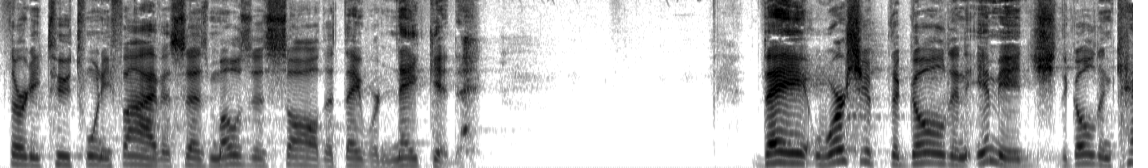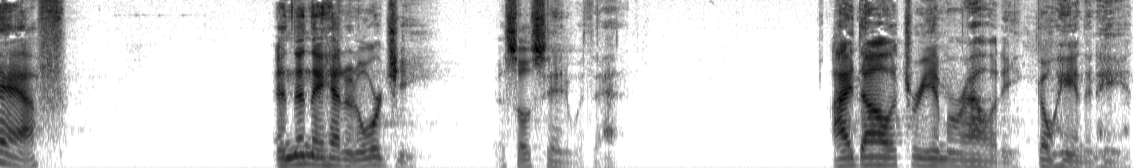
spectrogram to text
32 25, it says Moses saw that they were naked. They worshiped the golden image, the golden calf, and then they had an orgy associated with that. Idolatry, immorality go hand in hand.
